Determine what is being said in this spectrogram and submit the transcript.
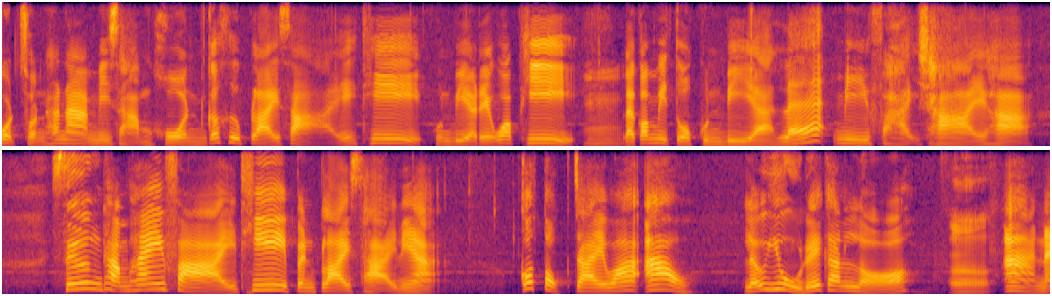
บทสนทนามี 3 คนก็คือปลายสายที่คุณเบียร์เรียกว่าพี่อืมแล้วก็มีตัวคุณเบียร์และมีฝ่ายชายค่ะ ซึ่งทำให้ฝ่ายที่เป็นปลายสายเนี่ยก็ตกใจว่าอ้าวแล้วอยู่ด้วยกันเหรอเอออ่าไหน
